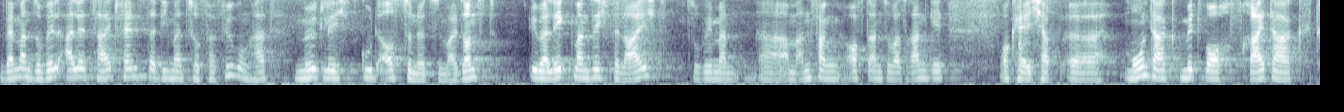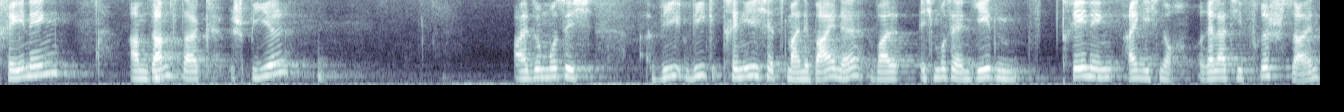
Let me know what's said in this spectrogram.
wenn man so will, alle Zeitfenster, die man zur Verfügung hat, möglichst gut auszunutzen. Weil sonst überlegt man sich vielleicht, so wie man äh, am Anfang oft an sowas rangeht. Okay, ich habe äh, Montag, Mittwoch, Freitag Training, am Samstag Spiel. Also muss ich, wie, wie trainiere ich jetzt meine Beine? Weil ich muss ja in jedem Training eigentlich noch relativ frisch sein.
